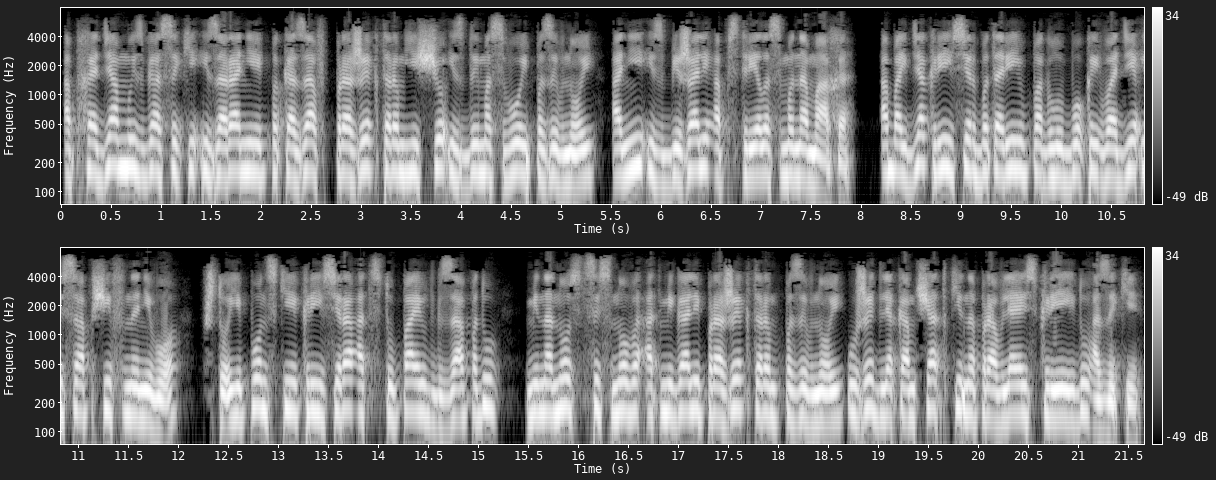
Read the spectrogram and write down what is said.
Обходя мыс Гасаки и заранее показав прожектором еще из дыма свой позывной, они избежали обстрела с Мономаха. Обойдя крейсер батарею по глубокой воде и сообщив на него, что японские крейсера отступают к западу, миноносцы снова отмигали прожектором позывной уже для Камчатки направляясь к рейду Азаки.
